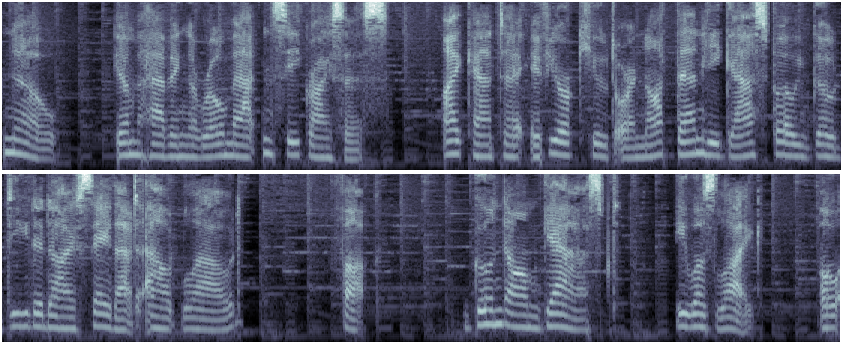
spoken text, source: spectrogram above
No. I'm having a romantic crisis. I can't uh, if you're cute or not then he gasped oh go d did I say that out loud? Fuck. Gundham gasped. He was like, Oh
